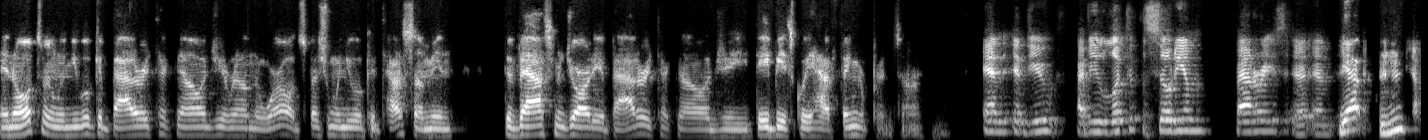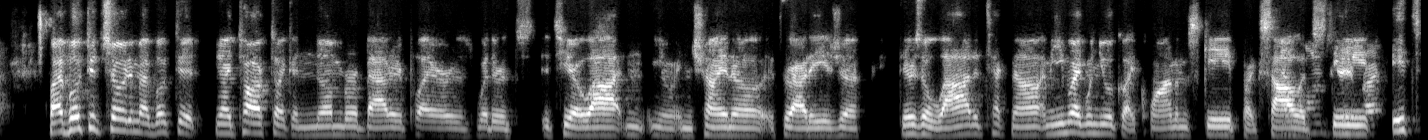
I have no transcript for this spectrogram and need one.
and ultimately, when you look at battery technology around the world, especially when you look at Tesla, I mean, the vast majority of battery technology they basically have fingerprints on. And and you have you looked at the sodium batteries? And, and yep. Mm-hmm. yeah. But I've looked at sodium. I've looked at you know I talked to like a number of battery players, whether it's it's here a lot, and you know in China, throughout Asia. There's a lot of technology. I mean, like when you look like QuantumScape, like solid yeah, state, right? it's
